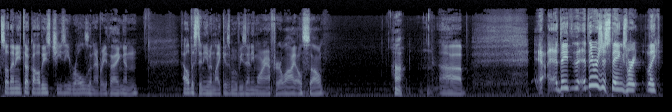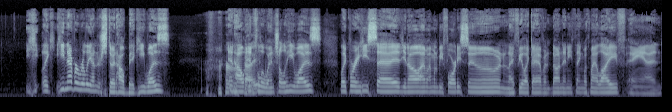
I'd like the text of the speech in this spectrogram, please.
So then he took all these cheesy roles and everything, and Elvis didn't even like his movies anymore after a while. So, Huh. uh, they, th there was just things where like he like he never really understood how big he was and how Right. influential he was. Like where he said, you know, I'm I'm gonna be 40 soon, and I feel like I haven't done anything with my life. And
